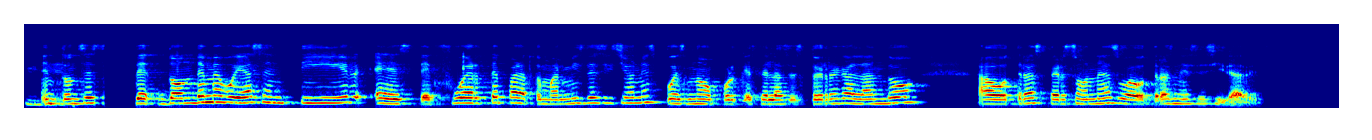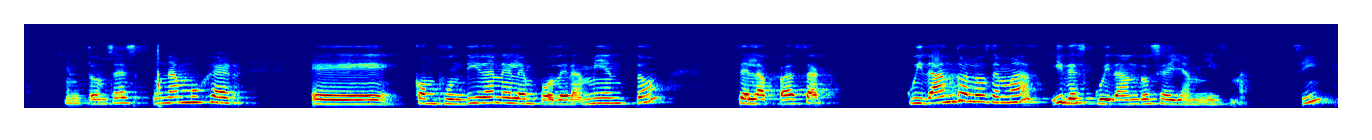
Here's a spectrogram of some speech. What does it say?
Entonces, ¿de dónde me voy a sentir este, fuerte para tomar mis decisiones? Pues no, porque se las estoy regalando a otras personas o a otras necesidades. Entonces, una mujer eh, confundida en el empoderamiento se la pasa cuidando a los demás y descuidándose a ella misma. ¿Sí?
